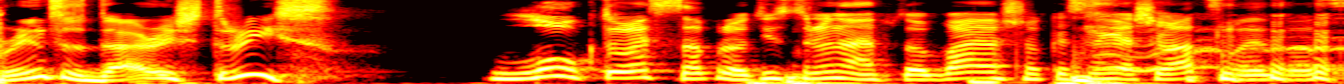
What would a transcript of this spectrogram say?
Princess Diaries 3. Lūk, to es saprotu. Jūs runājat par to bajošu, kas vienkārši atslēdzas.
